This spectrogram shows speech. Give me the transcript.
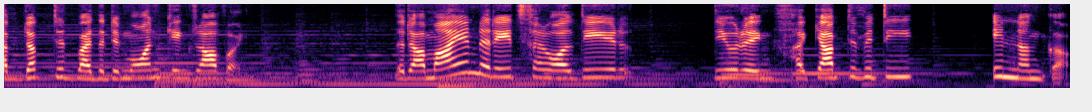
abducted by the demon king Ravan. The Ramayana narrates her ordeal during her captivity in Lanka,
